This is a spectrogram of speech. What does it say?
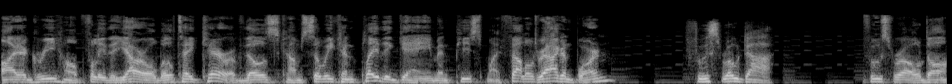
I agree hopefully the Jarl will take care of those scum so we can play the game in peace my fellow Dragonborn. Fus Ro Dah. Fus Ro Dah.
